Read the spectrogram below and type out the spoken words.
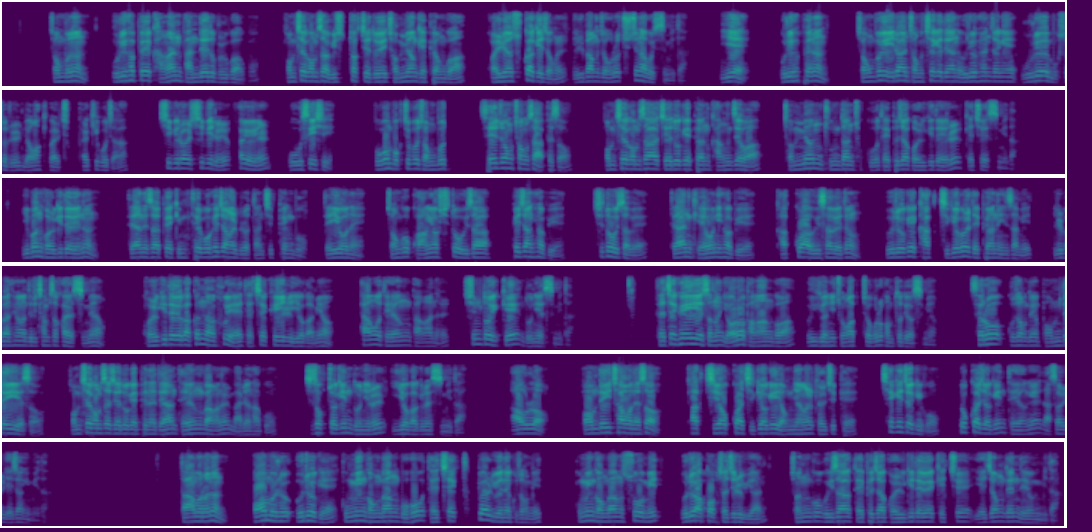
정부는 우리 협회의 강한 반대에도 불구하고 검체 검사 위수탁 제도의 전면 개편과 관련 수가 개정을 일방적으로 추진하고 있습니다. 이에 우리 협회는 정부의 이러한 정책에 대한 의료 현장의 우려의 목소리를 명확히 밝- 밝히고자 11월 11일 화요일 오후 3시 보건복지부 정부 세종청사 앞에서 검체검사 제도 개편 강제와 전면 중단 촉구 대표자 걸기대회를 개최했습니다. 이번 걸기대회는 대한의사협회 김태구 회장을 비롯한 집행부, 대의원회, 전국광역시도의사 회장협의회, 시도의사회, 대한개원의협의회, 각과 의사회 등 의료계 각 직역을 대표하는 인사 및 일반 회원들이 참석하였으며 걸기대회가 끝난 후에 대책회의를 이어가며 향후 대응 방안을 심도 있게 논의했습니다. 대책회의에서는 여러 방안과 의견이 종합적으로 검토되었으며 새로 구성된 범대위에서 검체검사 제도 개편에 대한 대응 방안을 마련하고 지속적인 논의를 이어가기로 했습니다. 아울러 범대위 차원에서 각 지역과 직역의 역량을 결집해 체계적이고 효과적인 대응에 나설 예정입니다. 다음으로는 범의료계 국민건강보호 대책특별위원회 구성 및 국민건강수호 및 의료학법 저지를 위한 전국 의사 대표자 권기대회 개최 예정된 내용입니다.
